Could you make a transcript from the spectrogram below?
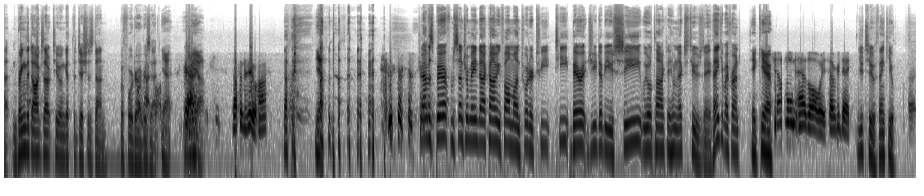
that and bring the dogs out too and get the dishes done before driver's ed Yeah. Yeah. Yeah. Nothing to do, huh? nothing Yeah. Travis Barrett from centralmaine.com. You can follow him on Twitter, T, T Barrett GWC. We will talk to him next Tuesday. Thank you, my friend. Take care. Gentlemen, as always, have a good day. You too. Thank you. All right.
